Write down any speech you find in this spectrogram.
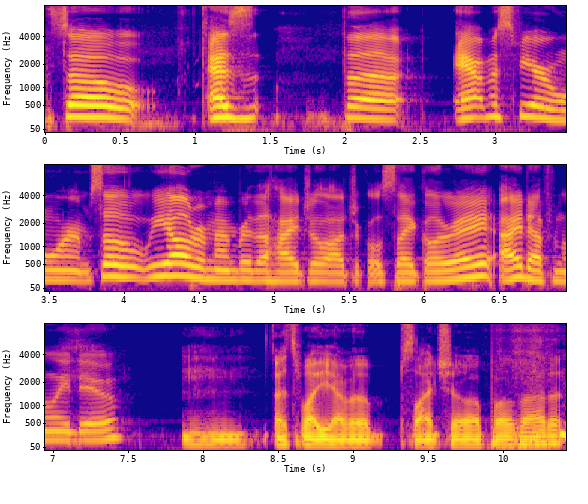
so as the atmosphere warms, so we all remember the hydrological cycle, right? I definitely do. hmm That's why you have a slideshow up about it.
